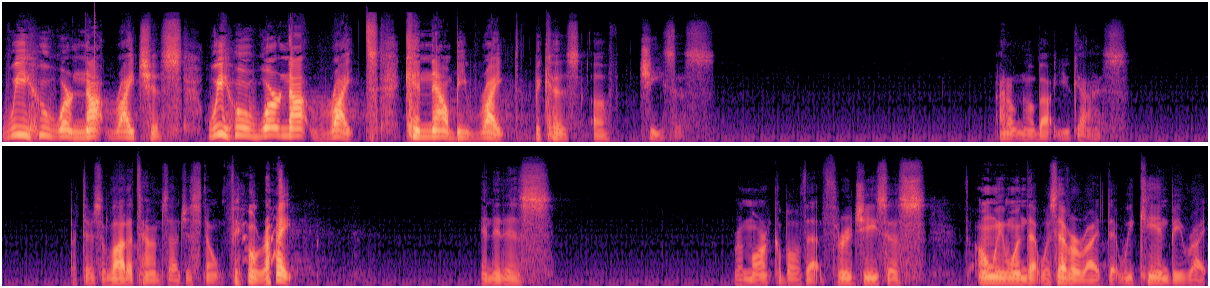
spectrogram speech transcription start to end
We who were not righteous, we who were not right, can now be right because of Jesus. I don't know about you guys, but there's a lot of times I just don't feel right. And it is remarkable that through Jesus, the only one that was ever right, that we can be right.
